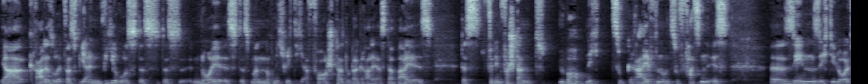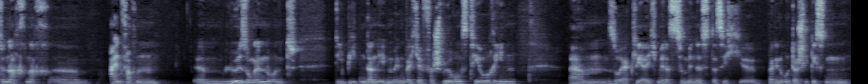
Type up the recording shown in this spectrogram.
ja, gerade so etwas wie ein Virus, das, das neu ist, das man noch nicht richtig erforscht hat oder gerade erst dabei ist, das für den Verstand überhaupt nicht zu greifen und zu fassen ist, äh, sehnen sich die Leute nach, nach äh, einfachen ähm, Lösungen und die bieten dann eben irgendwelche Verschwörungstheorien. Ähm, so erkläre ich mir das zumindest, dass ich äh, bei den unterschiedlichsten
